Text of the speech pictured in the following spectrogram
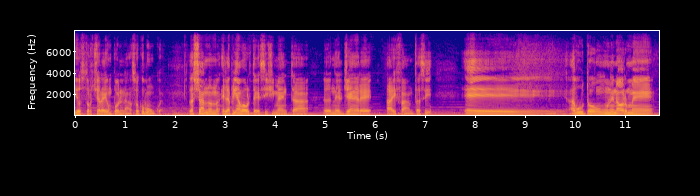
io storcerei un po' il naso. Comunque, la Shannon è la prima volta che si cimenta nel genere high fantasy e ha avuto un enorme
